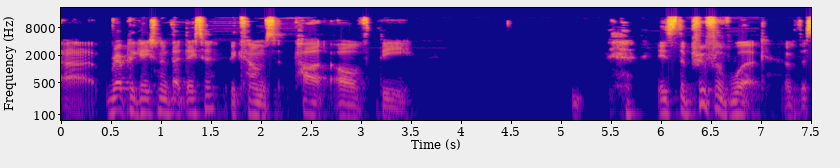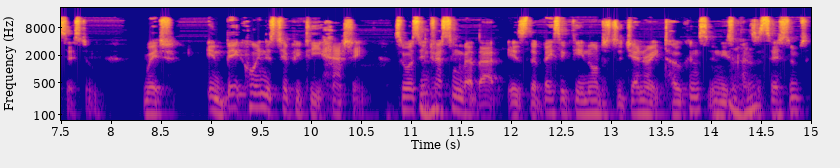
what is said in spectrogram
uh, replication of that data becomes part of the. It's the proof of work of the system, which in Bitcoin is typically hashing. So what's interesting about that is that basically, in order to generate tokens in these kinds of systems,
